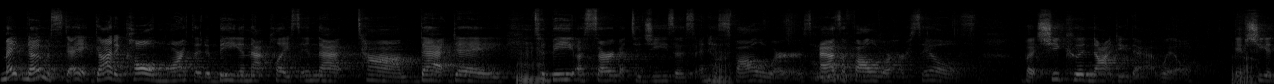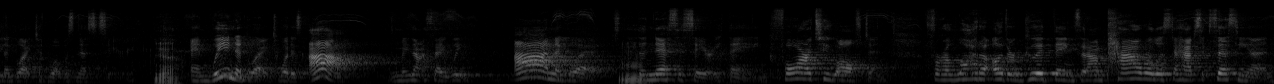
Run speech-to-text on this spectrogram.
make no mistake, God had called Martha to be in that place, in that time, that day, mm-hmm. to be a servant to Jesus and his right. followers, as a follower herself. But she could not do that well yeah. if she had neglected what was necessary. Yeah. And we neglect what is I, let me not say we, I neglect the necessary thing far too often for a lot of other good things that I'm powerless to have success in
